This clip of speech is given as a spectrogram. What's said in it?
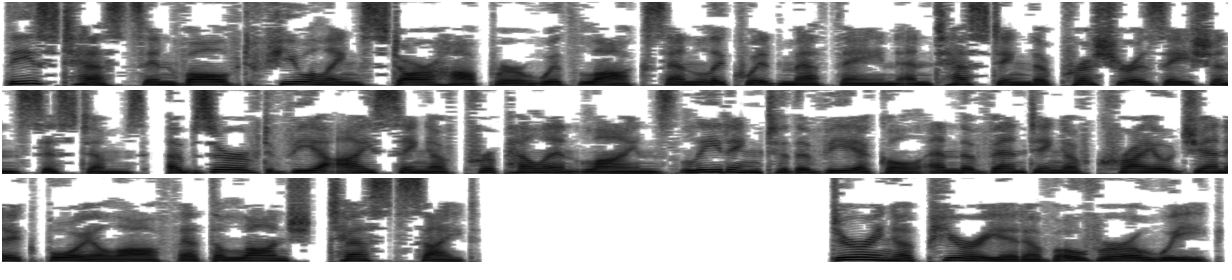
These tests involved fueling Starhopper with LOX and liquid methane and testing the pressurization systems, observed via icing of propellant lines leading to the vehicle and the venting of cryogenic boil-off at the launch, test site. During a period of over a week,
